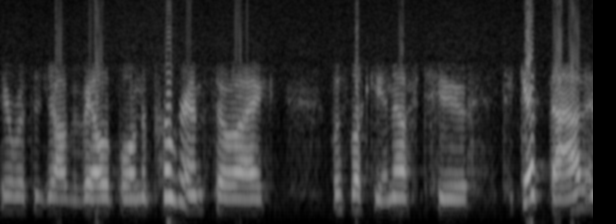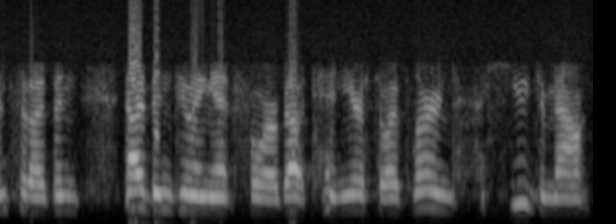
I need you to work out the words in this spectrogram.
there was a job available in the program. So I was lucky enough to, to get that. And so I've been, now I've been doing it for about 10 years. So I've learned a huge amount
